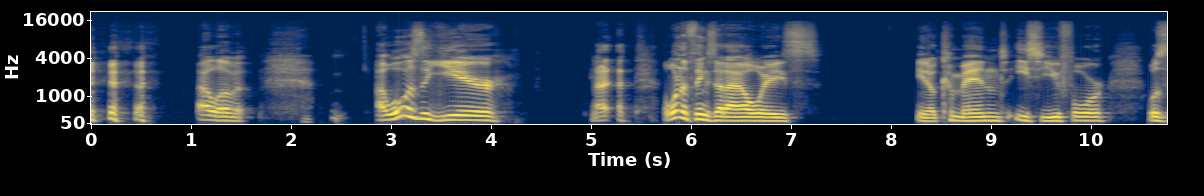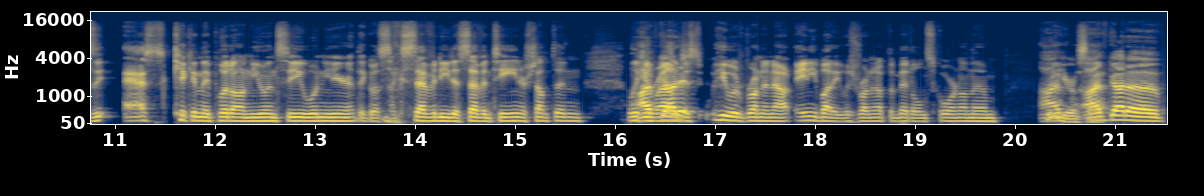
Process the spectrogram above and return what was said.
I love it. Uh, what was the year? I, I- one of the things that I always, you know, commend ECU for was the ass kicking they put on UNC one year. I think it was like seventy to seventeen or something. Lincoln Riley just he was running out. Anybody was running up the middle and scoring on them. I've, I've got a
